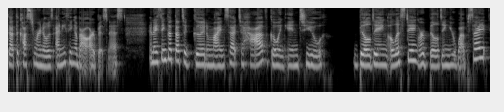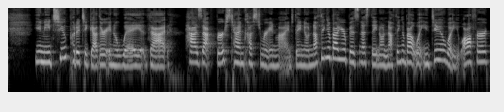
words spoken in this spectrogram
that the customer knows anything about our business. And I think that that's a good mindset to have going into building a listing or building your website. You need to put it together in a way that has that first time customer in mind. They know nothing about your business. They know nothing about what you do, what you offer.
